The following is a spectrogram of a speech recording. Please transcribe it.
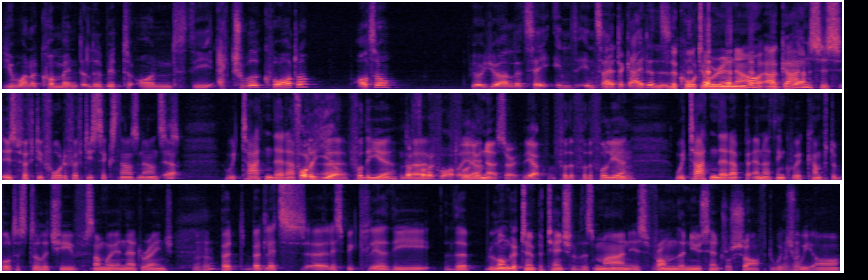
you want to comment a little bit on the actual quarter also? You, you are, let's say, in, inside uh, the guidance? The quarter we're in now, our guidance yeah. is, is 54 to 56,000 ounces. Yeah. We tightened that up. For the year? Uh, for the year. Not for the uh, quarter, yeah. Year. No, sorry. Yeah, for, the, for the full year. Mm -hmm we tightened that up, and I think we're comfortable to still achieve somewhere in that range. Mm-hmm. But but let's uh, let's be clear: the the longer term potential of this mine is from mm-hmm. the new central shaft, which mm-hmm. we are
